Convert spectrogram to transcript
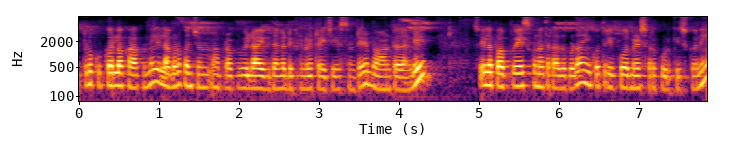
ఎప్పుడు కుక్కర్లో కాకుండా ఇలా కూడా కొంచెం అప్పుడప్పుడు ఇలా ఈ విధంగా డిఫరెంట్గా ట్రై చేస్తుంటేనే బాగుంటుందండి. సో ఇలా పప్పు వేసుకున్న తర్వాత కూడా ఇంకో త్రీ ఫోర్ మినిట్స్ వరకు ఉడికించుకొని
